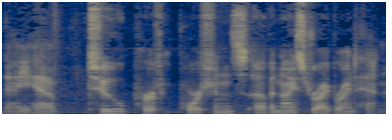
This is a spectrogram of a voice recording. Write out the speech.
Now you have two perfect portions of a nice dry brined hen.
